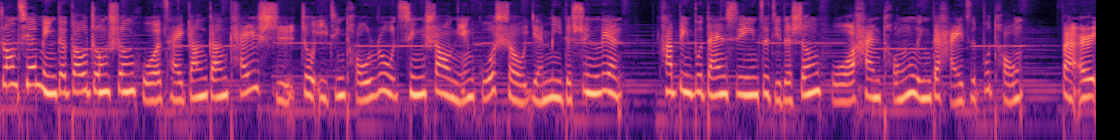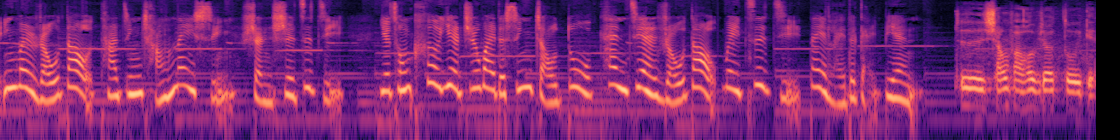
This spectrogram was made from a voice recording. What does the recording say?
庄千明的高中生活才刚刚开始，就已经投入青少年国手严密的训练。他并不担心自己的生活和同龄的孩子不同。反而因为柔道，他经常内省审视自己，也从课业之外的新角度看见柔道为自己带来的改变。就是想法会比较多一点，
